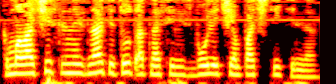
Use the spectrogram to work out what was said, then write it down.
К малочисленной знати тут относились более чем почтительно.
